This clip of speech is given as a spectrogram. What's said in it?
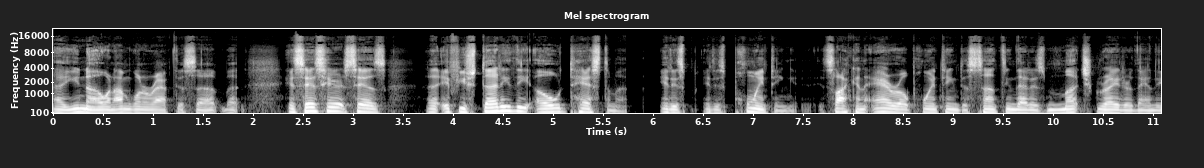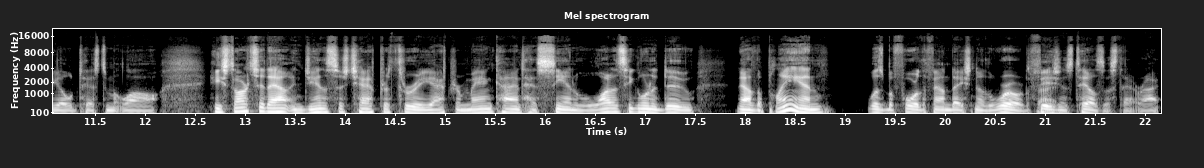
uh, you know, and I'm going to wrap this up, but it says here, it says, uh, if you study the Old Testament, it is it is pointing. It's like an arrow pointing to something that is much greater than the Old Testament law. He starts it out in Genesis chapter three after mankind has sinned. Well, what is he going to do? Now the plan was before the foundation of the world. Ephesians right. tells us that, right?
